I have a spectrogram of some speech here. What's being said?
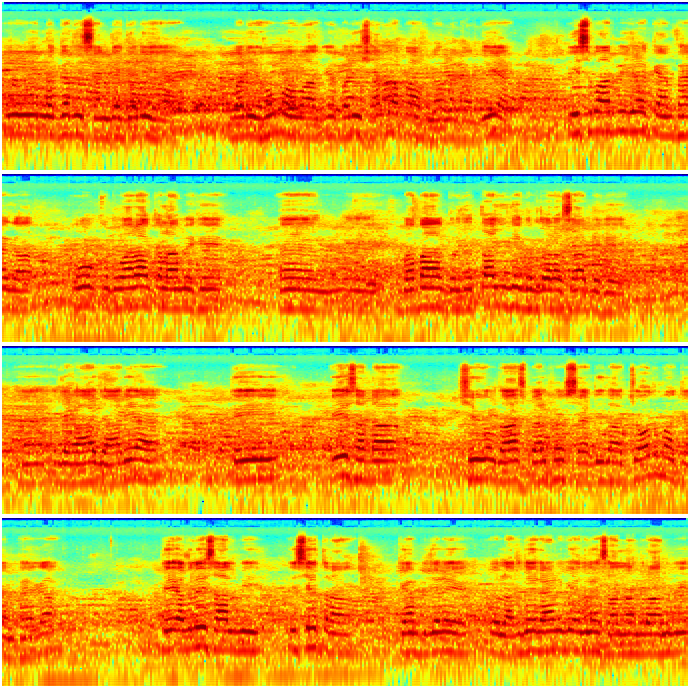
ਉਹ ਨਗਰ ਦੀ ਸੰਗਤ ਜਿਹੜੀ ਹੈ ਬੜੀ ਹੁੰਮ ਹਮਾ ਕੇ ਬੜੀ ਸ਼ਰਧਾ ਭਾਵਨਾ ਨਾਲ ਕਰਦੀ ਹੈ। ਇਸ ਵਾਰ ਵੀ ਜਿਹੜਾ ਕੈਂਪ ਹੈਗਾ ਉਹ ਕਟਵਾਰਾ ਕਲਾਂ ਵਿਖੇ ਬਾਬਾ ਗੁਰਦਿੱਤਾ ਜੀ ਦੇ ਗੁਰਦੁਆਰਾ ਸਾਹਿਬ ਵਿਖੇ ਲਗਾਇਆ ਜਾ ਰਿਹਾ ਹੈ। ਤੇ ਇਹ ਸਾਡਾ ਸ਼੍ਰੀ ਗੁਰਦਾਸ ਵੈਲਫੇਅਰ ਸੁਸਾਇਟੀ ਦਾ 14ਵਾਂ ਕੈਂਪ ਹੈਗਾ। ਤੇ ਅਗਲੇ ਸਾਲ ਵੀ ਇਸੇ ਤਰ੍ਹਾਂ ਕੈਂਪ ਜਿਹੜੇ ਉਹ ਲੱਗਦੇ ਰਹਿਣਗੇ ਅਗਲੇ ਸਾਲਾਂ ਦੌਰਾਨ ਵੀ।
